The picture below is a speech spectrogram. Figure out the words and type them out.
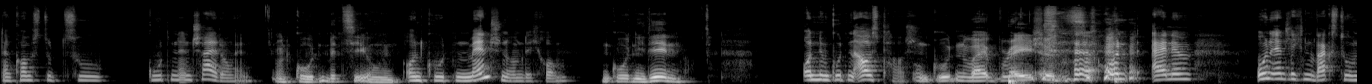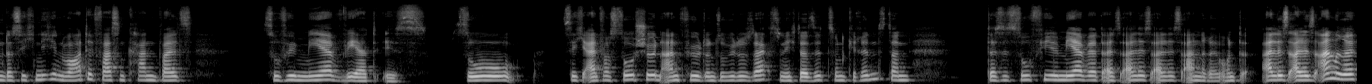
dann kommst du zu guten Entscheidungen. Und guten Beziehungen. Und guten Menschen um dich rum. Und guten Ideen. Und einem guten Austausch. Und guten Vibrations. und einem unendlichen Wachstum, das ich nicht in Worte fassen kann, weil es so viel mehr wert ist. So sich einfach so schön anfühlt und so wie du sagst, wenn ich da sitze und grinst, dann das ist so viel mehr wert als alles, alles andere. Und alles, alles andere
